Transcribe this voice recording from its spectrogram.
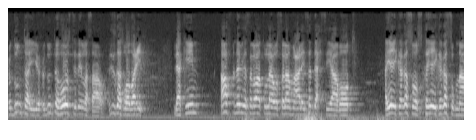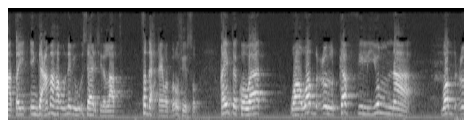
xudunta iyo xudunta hoosteeda in la saaro. Xadiiskaas waa daciif. Laakiin af nabiga salawaatu ullahi wasalaamu aleyh saddex siyaabood ayay kaga soo ayay kaga sugnaatay in gacmaha uu nebigu u saari jiray laabta. Saddex qaybood bal u fiirso. Qaybta koowaad waa wadcu lkafi lyumna wadcu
